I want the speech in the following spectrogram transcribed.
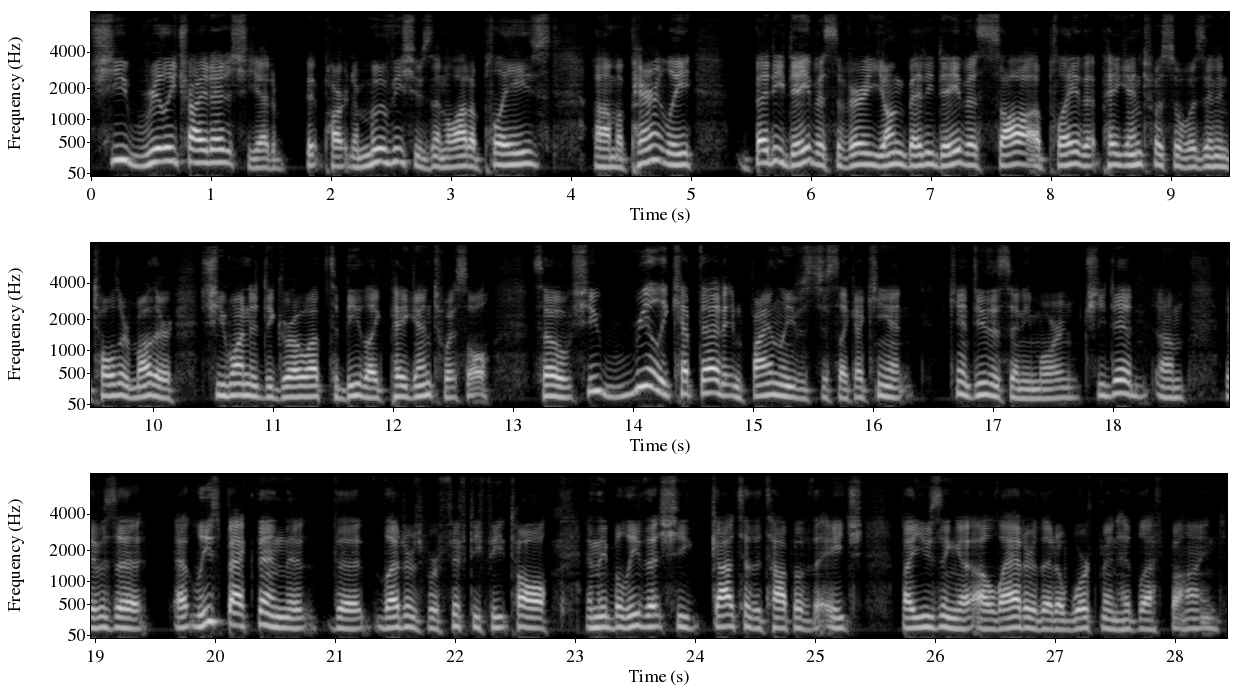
she really tried at it. She had a bit part in a movie. She was in a lot of plays. Um, apparently, Bette Davis, a very young Bette Davis, saw a play that Peg Entwistle was in and told her mother she wanted to grow up to be like Peg Entwistle. So she really kept at it and finally was just like, I can't can't do this anymore. And she did. Um, it was a at least back then the the letters were 50 feet tall and they believe that she got to the top of the H by using a, a ladder that a workman had left behind.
